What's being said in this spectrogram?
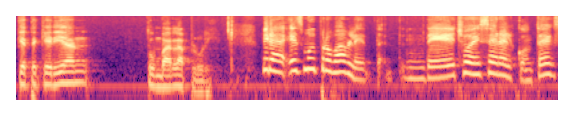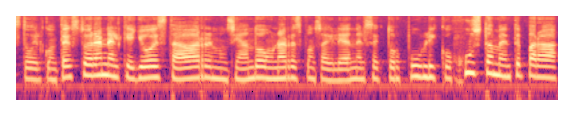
que te querían tumbar la pluri. Mira, es muy probable. De hecho, ese era el contexto. El contexto era en el que yo estaba renunciando a una responsabilidad en el sector público, justamente para,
